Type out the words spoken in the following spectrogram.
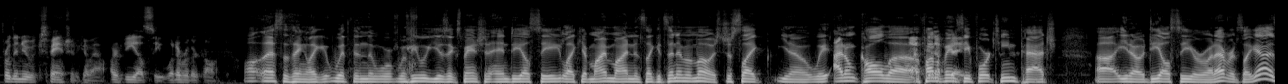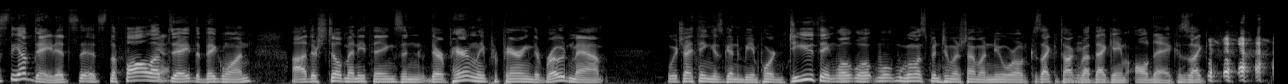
for the new expansion to come out or DLC, whatever they're calling it. Well, that's the thing. Like within the when people use expansion and DLC, like in my mind, it's like it's an MMO. It's just like you know, we, I don't call uh, a Final Fantasy 14 patch, uh, you know, DLC or whatever. It's like yeah, it's the update. It's it's the fall update, yeah. the big one. Uh, there's still many things, and they're apparently preparing the roadmap, which I think is going to be important. Do you think? Well, well, we won't spend too much time on New World because I could talk mm-hmm. about that game all day. Because like,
